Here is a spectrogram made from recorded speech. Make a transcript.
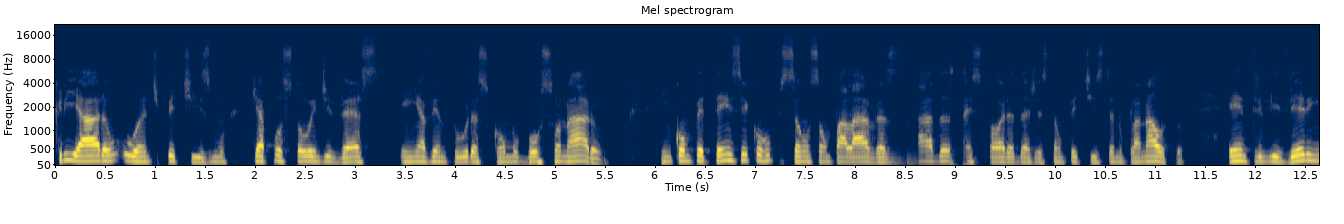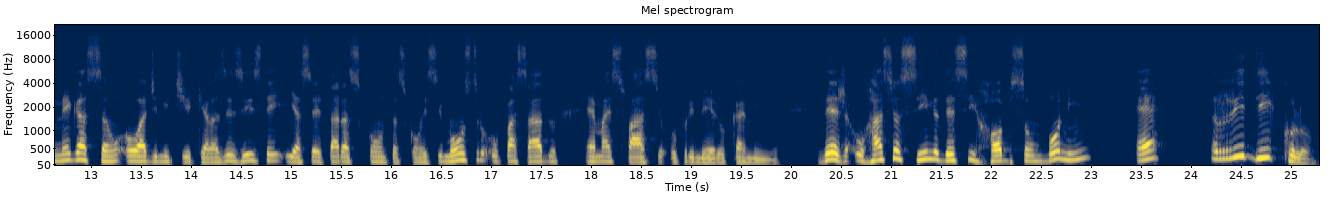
criaram o antipetismo que apostou em diversas em aventuras como Bolsonaro. Incompetência e corrupção são palavras dadas na história da gestão petista no Planalto. Entre viver em negação ou admitir que elas existem e acertar as contas com esse monstro, o passado é mais fácil o primeiro caminho. Veja, o raciocínio desse Robson Bonin é ridículo.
